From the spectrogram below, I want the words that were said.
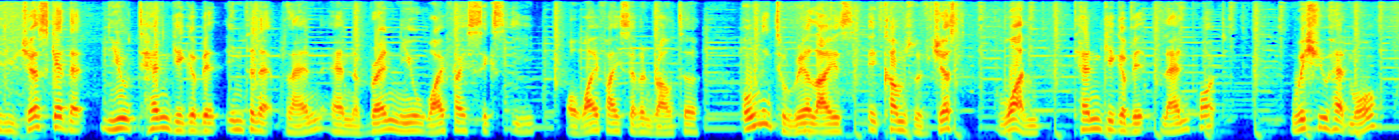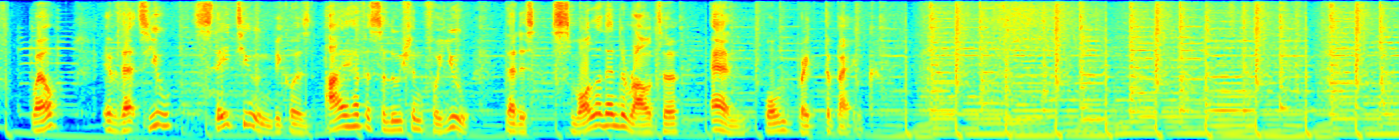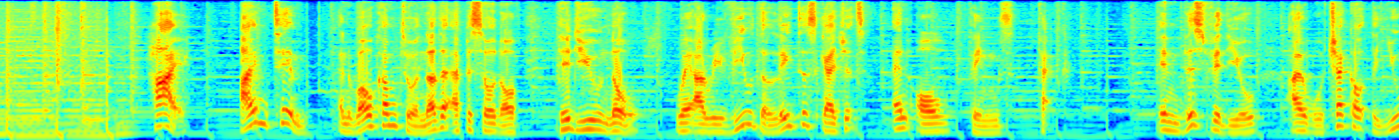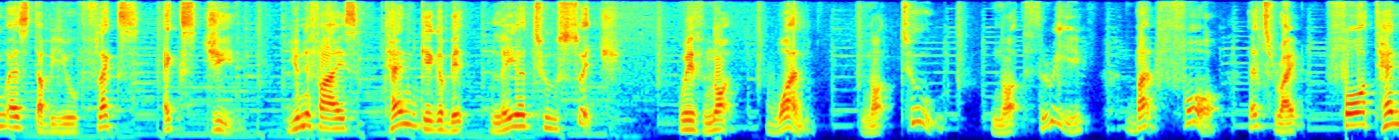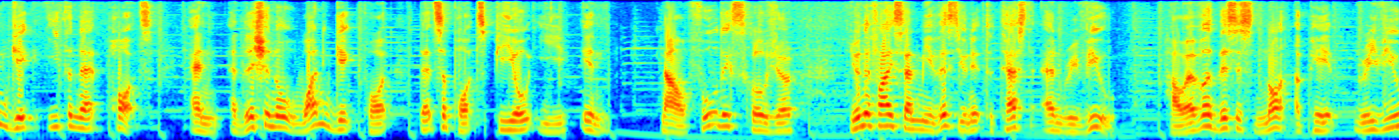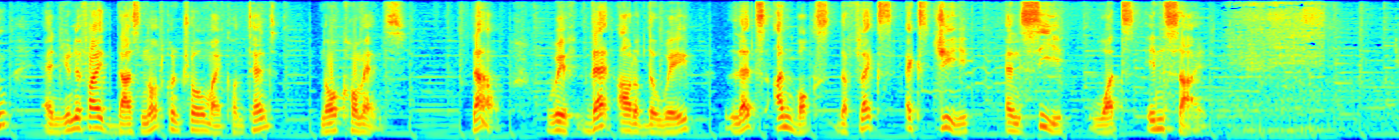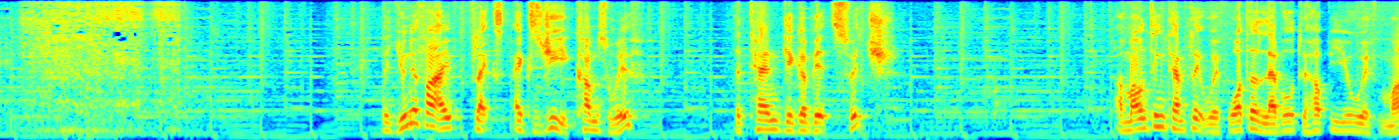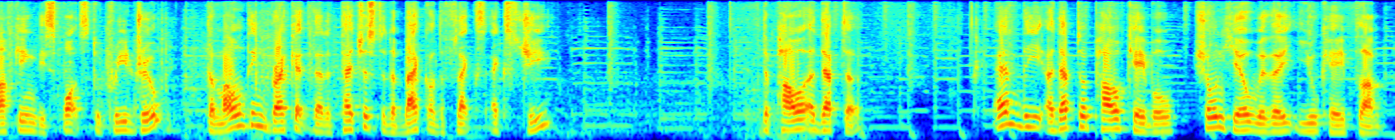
Did you just get that new 10 gigabit internet plan and a brand new Wi-Fi 6E or Wi-Fi 7 router only to realize it comes with just one 10 gigabit LAN port? Wish you had more? Well, if that's you, stay tuned because I have a solution for you that is smaller than the router and won't break the bank. Hi, I'm Tim, and welcome to another episode of Did You Know, where I review the latest gadgets and all things tech. In this video, I will check out the USW Flex XG, UniFi's 10 gigabit layer 2 switch, with not one, not two, not three, but four, that's right, four 10 gig Ethernet ports an additional 1 gig port that supports PoE in. Now, full disclosure, UniFi sent me this unit to test and review. However, this is not a paid review and UniFi does not control my content nor comments. Now, with that out of the way, let's unbox the Flex XG and see what's inside. The UniFi Flex XG comes with the 10 gigabit switch, a mounting template with water level to help you with marking the spots to pre-drill, the mounting bracket that attaches to the back of the Flex XG, the power adapter, and the adapter power cable shown here with a UK plug.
